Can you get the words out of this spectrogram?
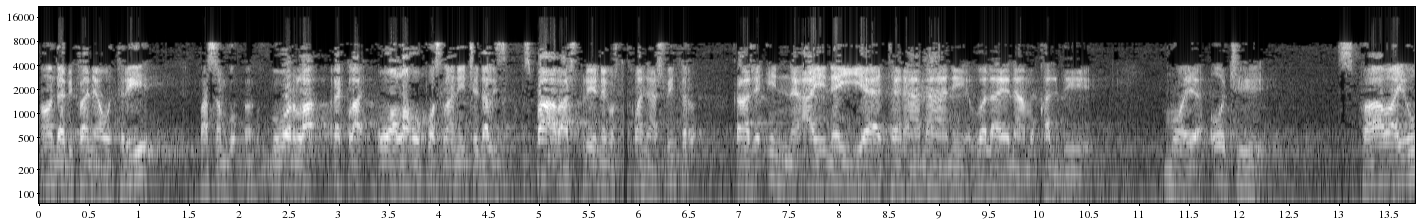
a onda bi klanjao tri pa sam govorila rekla o Allahu poslaniće da li spavaš prije nego što klanjaš vitr? Kaže inne ajneje tenamani vela je namu kalbi. Moje oči spavaju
